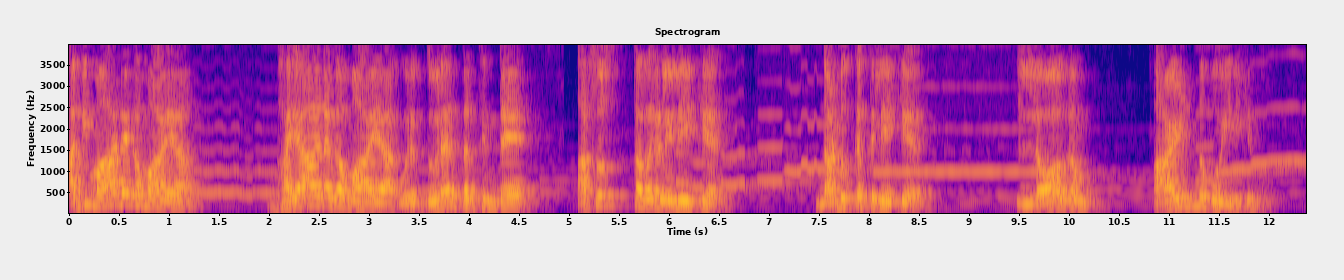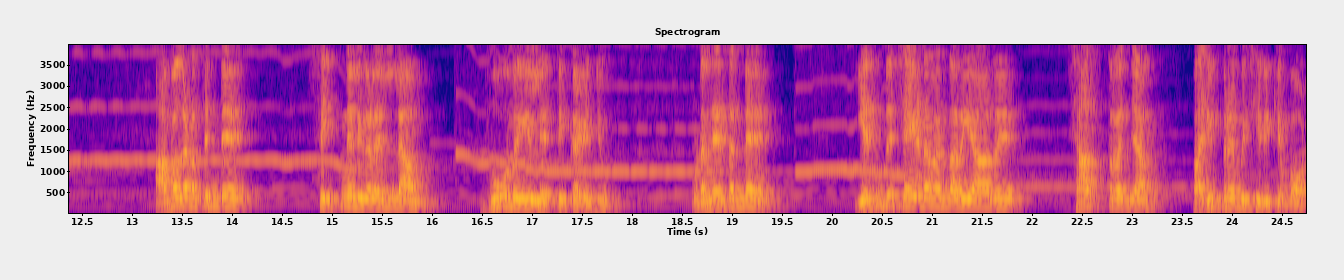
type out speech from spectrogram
അതിമാരകമായ ഭയാനകമായ ഒരു ദുരന്തത്തിന്റെ അസ്വസ്ഥതകളിലേക്ക് നടുക്കത്തിലേക്ക് ലോകം ആഴ്ന്നു പോയിരിക്കുന്നു. അപകടത്തിന്റെ സിഗ്നലുകളെല്ലാം ഭൂമിയിൽ എത്തിക്കഴിഞ്ഞു. ഉടനെ തന്നെ എന്ത് ചെയ്യണമെന്നറിയാതെ ശാസ്ത്രജ്ഞർ പരിഭ്രമിച്ചിരിക്കുമ്പോൾ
